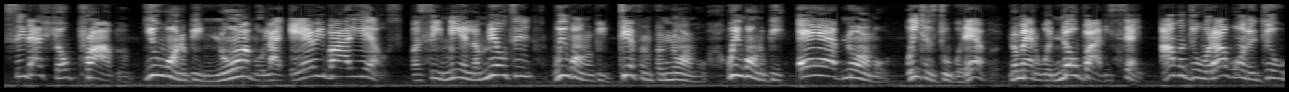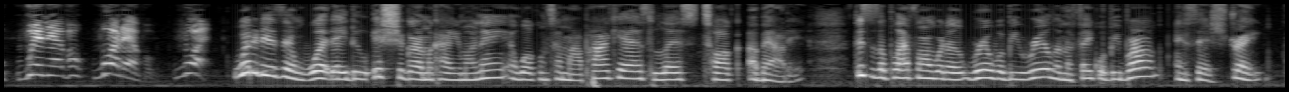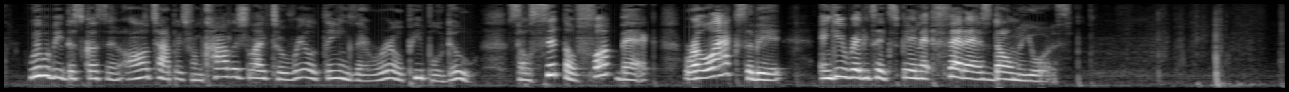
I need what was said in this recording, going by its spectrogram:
See, that's your problem. You want to be normal like everybody else. But see, me and Lamilton, we want to be different from normal. We want to be abnormal. We just do whatever, no matter what nobody say. I'ma do what I want to do, whenever, whatever. What? What it is and what they do. It's your girl Makaya Monet, and welcome to my podcast. Let's talk about it. This is a platform where the real would be real and the fake would be brought and said straight. We will be discussing all topics from college life to real things that real people do. So sit the fuck back, relax a bit, and get ready to expand that fat ass dome of yours.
